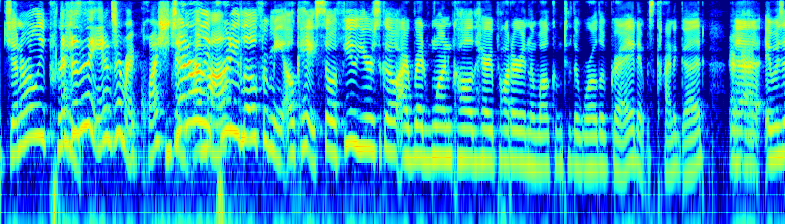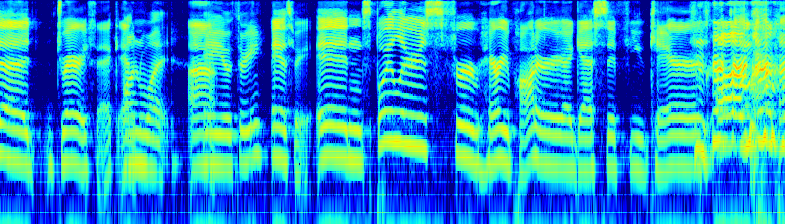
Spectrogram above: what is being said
generally pretty. That doesn't answer my question. generally Emma. pretty low for me. Okay, so a few years ago, I read one called Harry Potter and the Welcome to the World of Grey, and it was kind of good. Okay. Uh, it was a Drarry fic. And On what? Uh, AO3? AO3. And spoilers for Harry Potter, I guess, if you care. Um,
